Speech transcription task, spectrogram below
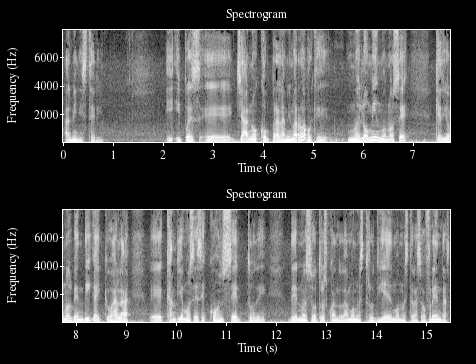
al ministerio. Y, pues eh, ya no compra la misma ropa porque no es lo mismo, no sé. Que Dios nos bendiga y que ojalá cambiemos ese concepto de, de nosotros cuando damos nuestros diezmos, nuestras ofrendas.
